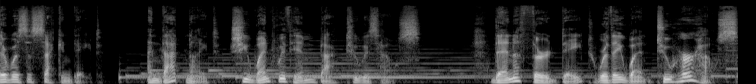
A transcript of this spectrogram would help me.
There was a second date, and that night she went with him back to his house. Then a third date where they went to her house.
